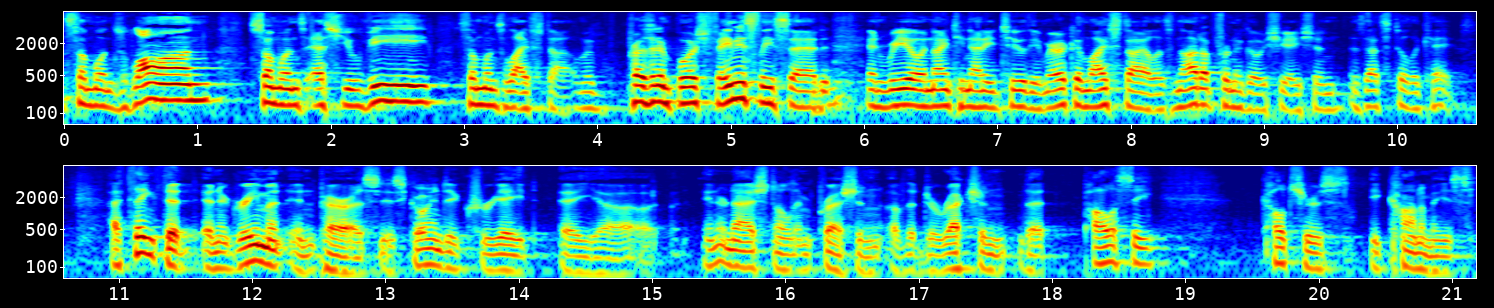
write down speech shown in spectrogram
someone's lawn, someone's SUV, someone's lifestyle? I mean, President Bush famously said in Rio in 1992, the American lifestyle is not up for negotiation. Is that still the case? I think that an agreement in Paris is going to create a uh, international impression of the direction that policy, cultures, economies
